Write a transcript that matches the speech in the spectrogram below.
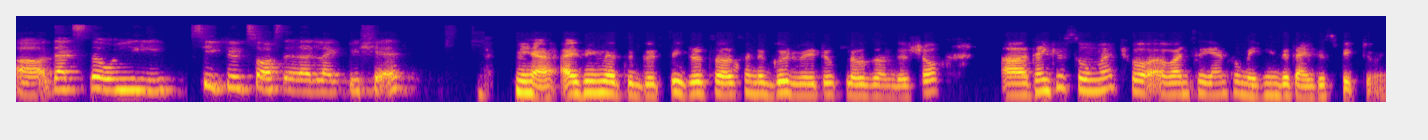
Uh, that's the only secret sauce that I'd like to share. Yeah, I think that's a good secret sauce and a good way to close on the show. Uh, thank you so much for once again for making the time to speak to me.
